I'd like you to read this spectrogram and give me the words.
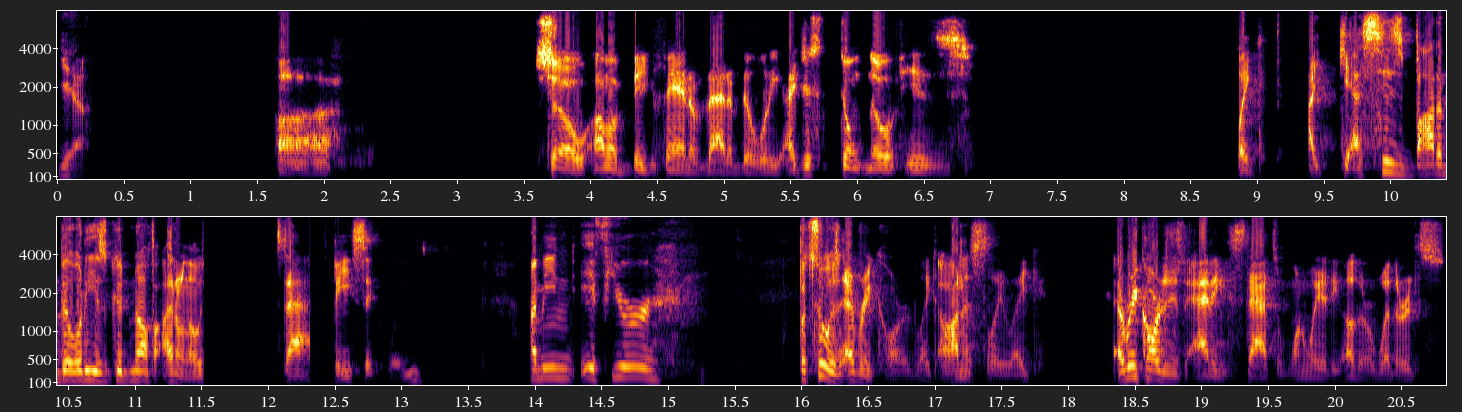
Yeah. Uh, so I'm a big fan of that ability. I just don't know if his, like, I guess his bot ability is good enough. I don't know stats basically. I mean, if you're, but so is every card. Like honestly, like every card is just adding stats one way or the other. Whether it's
